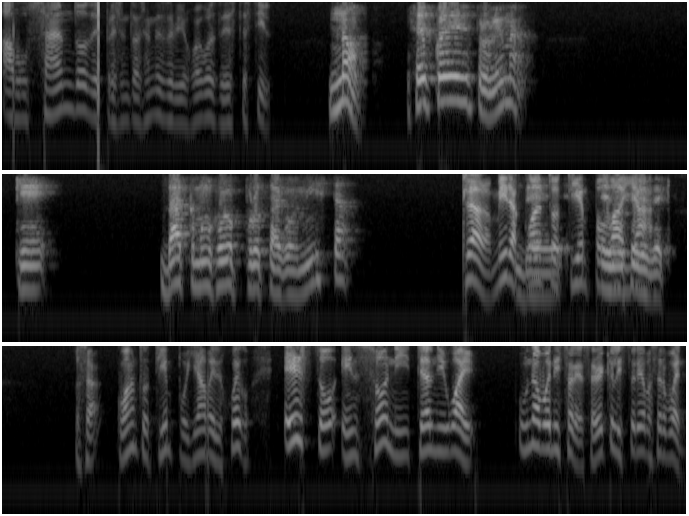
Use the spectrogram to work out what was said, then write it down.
abusando de presentaciones de videojuegos de este estilo. No, ¿sabes cuál es el problema? Que va como un juego protagonista. Claro, mira de cuánto tiempo va ya. X. O sea, ¿cuánto tiempo ya va el juego? Esto en Sony, Tell Me Why, una buena historia. Se ve que la historia va a ser buena.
